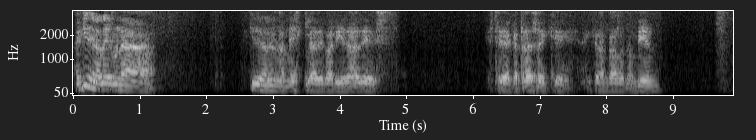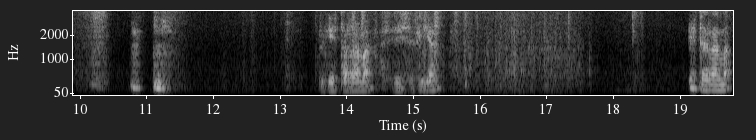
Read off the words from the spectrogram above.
Aquí debe haber una, aquí debe haber una mezcla de variedades. Este de acá atrás hay que, hay que alambrarlo también. Esta rama, si se fijan, esta rama,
